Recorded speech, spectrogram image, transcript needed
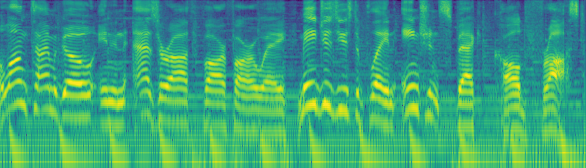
A long time ago, in an Azeroth far, far away, mages used to play an ancient spec called Frost.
